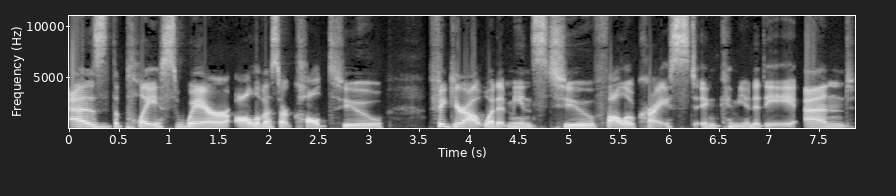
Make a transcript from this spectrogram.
as the place where all of us are called to figure out what it means to follow Christ in community. And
